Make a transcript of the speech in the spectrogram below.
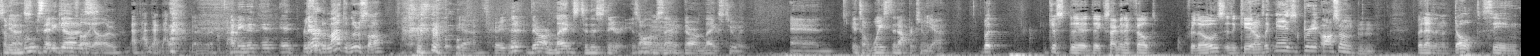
Some Yes. of the moves that he Thank you does. for your- whatever. I mean, it it, it There, there, the light of Ursa. yeah, it's crazy. there there are legs to this theory. Is all I'm Mhm. saying. There are legs to it, and it's a wasted opportunity. Yeah, but just the the excitement I felt for those as a kid, I was like, man, this is great, awesome. Mm-hmm. But as an adult, seeing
